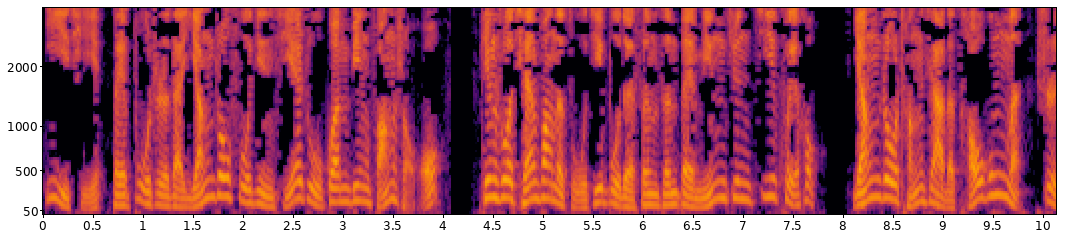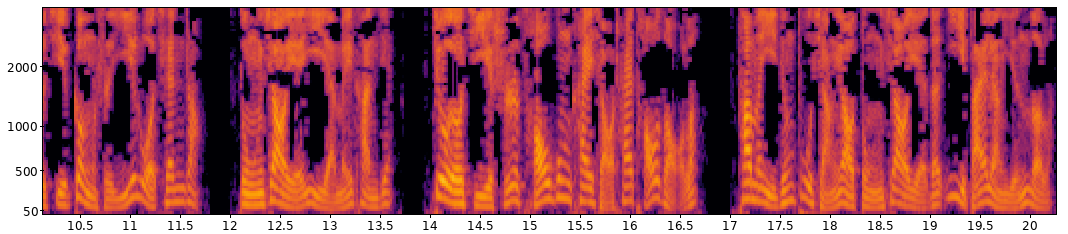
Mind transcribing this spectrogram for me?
一起被布置在扬州附近协助官兵防守。听说前方的阻击部队纷纷被明军击溃后。扬州城下的曹公们士气更是一落千丈。董孝也一眼没看见，就有几十曹公开小差逃走了。他们已经不想要董孝也的一百两银子了。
